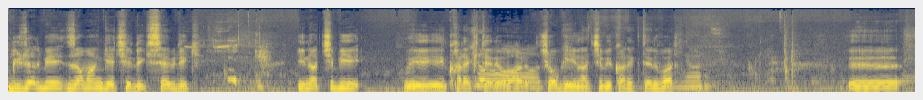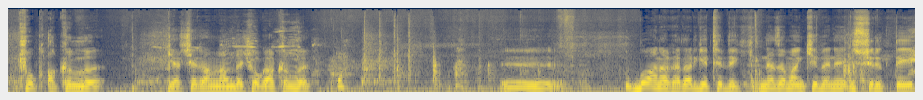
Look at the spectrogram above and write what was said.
güzel bir zaman geçirdik, sevdik. İnatçı bir e, karakteri Çok. var. Çok inatçı bir karakteri var. E, çok akıllı. Gerçek anlamda çok akıllı. E, bu ana kadar getirdik. Ne zaman ki beni sürükleyip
